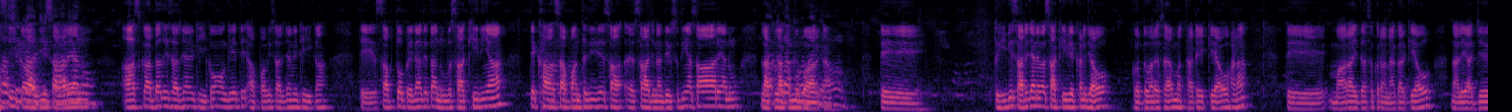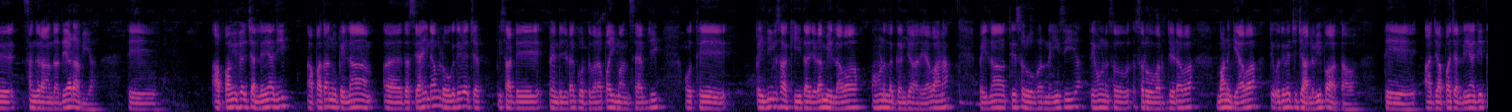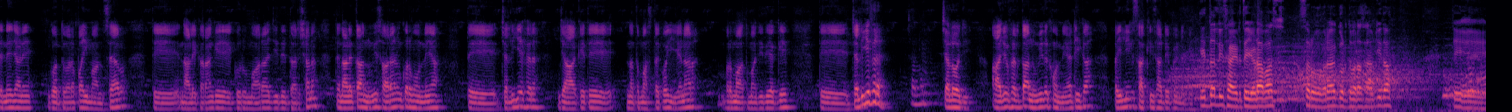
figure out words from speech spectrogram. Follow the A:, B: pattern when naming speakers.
A: ਸਤਿ ਸ਼੍ਰੀ ਅਕਾਲ ਜੀ ਸਾਰਿਆਂ ਨੂੰ। ਆਸ ਕਰਦਾ ਤੁਸੀਂ ਸਾਰੇ ਜਣੇ ਠੀਕ ਹੋਵੋਗੇ ਤੇ ਆਪਾਂ ਵੀ ਸਾਰੇ ਜਣੇ ਠੀਕ ਆ। ਤੇ ਸਭ ਤੋਂ ਪਹਿਲਾਂ ਤੇ ਤੁਹਾਨੂੰ ਵਿਸਾਖੀ ਦੀਆਂ ਤੇ ਖਾਲਸਾ ਪੰਥ ਦੀ ਜੇ ਸਾ- ਸਾਜਨਾ ਦਿਵਸ ਦੀਆਂ ਸਾਰਿਆਂ ਨੂੰ ਲੱਖ ਲੱਖ ਮੁਬਾਰਕਾਂ। ਤੇ ਤੁਸੀਂ ਵੀ ਸਾਰੇ ਜਣੇ ਵਿਸਾਖੀ ਵੇਖਣ ਜਾਓ। ਗੁਰਦੁਆਰਾ ਸਾਹਿਬ ਮੱਥਾ ਟੇਕ ਕੇ ਆਓ ਹਨਾ? ਤੇ ਮਹਾਰਾਜ ਦਾ ਸ਼ੁਕਰਾਨਾ ਕਰਕੇ ਆਓ। ਨਾਲੇ ਅੱਜ ਸੰਗਰਾਂਦ ਦਾ ਦਿਹਾੜਾ ਵੀ ਆ। ਤੇ ਆਪਾਂ ਵੀ ਫਿਰ ਚੱਲੇ ਆ ਜੀ। ਆਪਾਂ ਤੁਹਾਨੂੰ ਪਹਿਲਾਂ ਦੱਸਿਆ ਸੀ ਨਾ ਵਲੋਗ ਦੇ ਵਿੱਚ ਕਿ ਸਾਡੇ ਪਿੰਡ ਜਿਹੜਾ ਗੁਰਦੁਆਰਾ ਭਾਈ ਮਾਨ ਸਾਹਿਬ ਜੀ, ਉੱਥੇ ਪਹਿਲੀ ਵਿਸਾਖੀ ਦਾ ਜਿਹੜਾ ਮੇਲਾ ਵਾ, ਉਹ ਹੁਣ ਲੱਗਣ ਜਾ ਰਿਹਾ ਵਾ, ਹਨਾ? ਪਹਿਲਾਂ ਉੱਥੇ ਸਰੋਵਰ ਨਹੀਂ ਸੀ ਤੇ ਹੁਣ ਸਰੋ- ਸਰੋਵਰ ਜਿਹੜਾ ਵਾ, ਬਣ ਗਿਆ ਵਾ, ਤੇ ਉਹਦੇ ਵਿੱਚ ਜਲ ਵੀ ਪਾਤਾ ਵਾ। ਤੇ ਅੱਜ ਆਪਾਂ ਚੱਲੇ ਆ ਜੀ ਤਿੰਨੇ ਜਾਣੇ, ਗੁਰਦੁਆਰਾ ਭਾਈ ਮਾਨ ਸਾਹਿਬ, ਤੇ ਨਾਲੇ ਕਰਾਂਗੇ ਗੁਰੂ ਮਹਾਰਾਜ ਜੀ ਦੇ ਦਰਸ਼ਨ, ਤੇ ਨਾਲੇ ਤੁਹਾਨੂੰ ਵੀ ਸਾਰਿਆਂ ਨੂੰ ਕਰਵਾਉਨੇ ਆ। ਤੇ ਚੱਲੀਏ ਫਿਰ, ਜਾ ਕੇ ਤੇ ਨਤਮਸਤਕ ਹੋਈਏ ਨਾਲ ਪਰਮਾਤਮਾ ਜੀ ਦੇ ਅੱਗੇ। ਤੇ ਚੱਲੀਏ ਫਿਰ?
B: ਚਲੋ।
A: ਚਲੋ ਜੀ। ਆਜੋ ਫਿਰ ਤੁਹਾਨੂੰ ਵੀ ਦਿਖਾਉਨੇ ਆ ਠੀਕ ਆ? ਪਹਿਲੀ ਵਿਸਾਖੀ ਸਾਡੇ ਪਿੰਡ ਦੀ।
C: ਇਧਰਲੀ ਸਾਈਡ ਤੇ ਜਿਹੜਾ ਵਾ ਸਰੋਵਰ ਹੈ ਗੁਰਦੁਆਰਾ ਸਾਹਿਬ ਜੀ ਦਾ। ਤੇ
